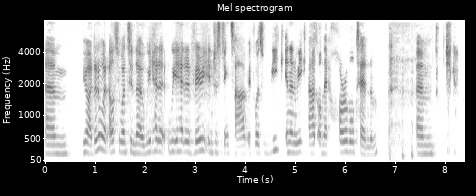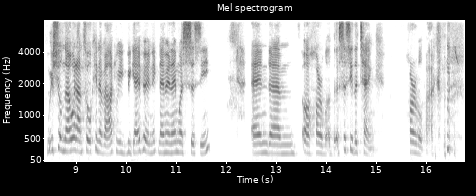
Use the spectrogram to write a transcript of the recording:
Um, yeah, I don't know what else you want to know. We had a we had a very interesting time. It was week in and week out on that horrible tandem. um, we she'll know what I'm talking about. We we gave her a nickname. Her name was Sissy, and um, oh, horrible, Sissy the Tank, horrible bike.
